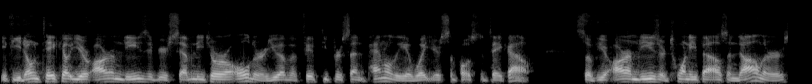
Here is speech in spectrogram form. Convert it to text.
If you don't take out your RMDs, if you're 72 or older, you have a 50% penalty of what you're supposed to take out. So if your RMDs are $20,000,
